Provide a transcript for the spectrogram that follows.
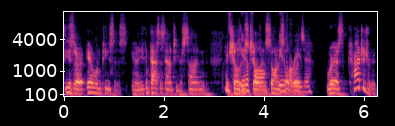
these are heirloom pieces. You know, you can pass this down to your son, your it's children's children, so on and so forth. Razor. Whereas cartridge,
